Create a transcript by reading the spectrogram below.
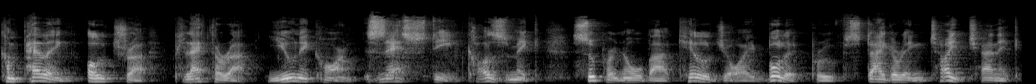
compelling, ultra, plethora, unicorn, zesty, cosmic, supernova, killjoy, bulletproof, staggering, titanic,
